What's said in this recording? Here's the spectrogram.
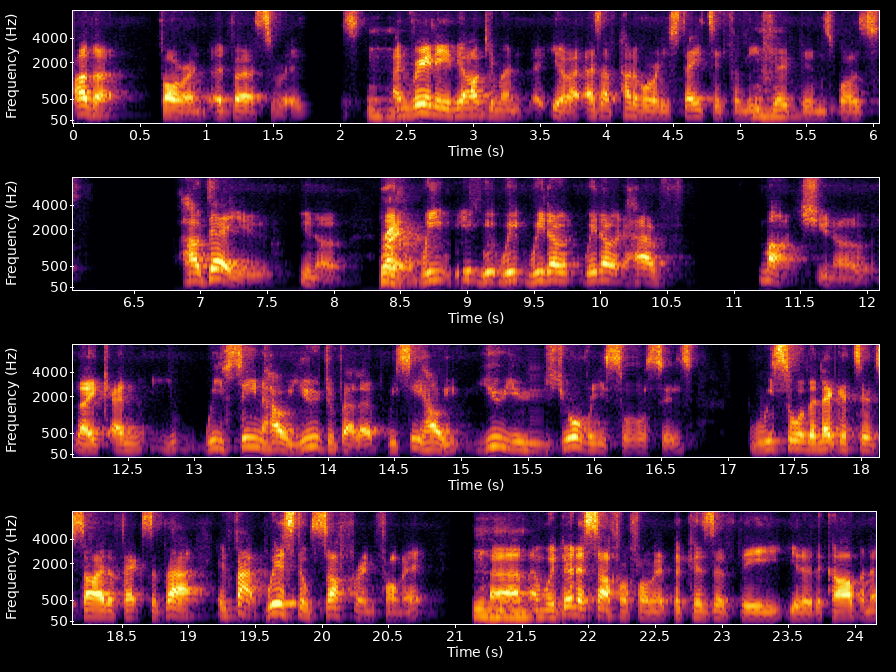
other foreign adversaries. Mm-hmm. And really, the argument, you know, as I've kind of already stated from the mm-hmm. Ethiopians, was, "How dare you?" You know, right? Like we, we we we don't we don't have much, you know, like, and we've seen how you developed. We see how you used your resources. We saw the negative side effects of that. In fact, we're still suffering from it, mm-hmm. um, and we're going to suffer from it because of the, you know, the carbon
